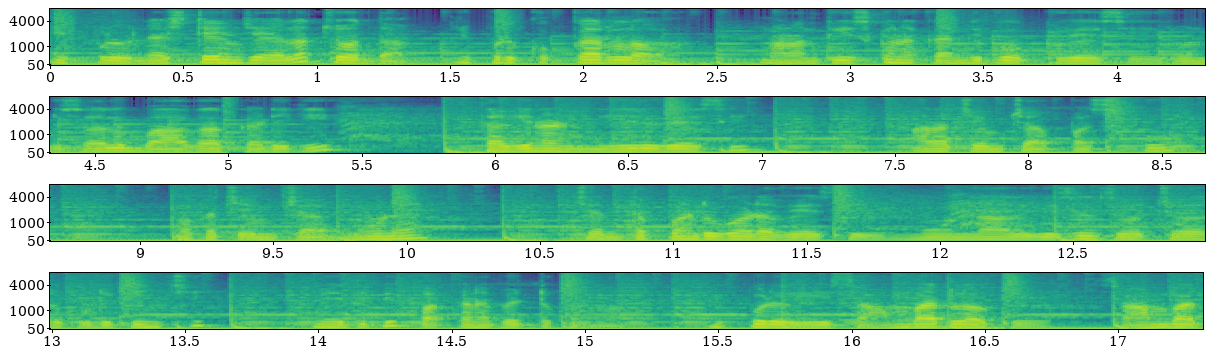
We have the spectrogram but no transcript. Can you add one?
ఇప్పుడు నెక్స్ట్ ఏం చేయాలో చూద్దాం. ఇప్పుడు కుక్కర్లో మనం తీసుకున్న కందిపప్పు వేసి రెండుసార్లు బాగా కడిగి తగిన నీరు వేసి అర చెంచా పసుపు ఒక చెంచా నూనె చింతపండు కూడా వేసి మూడు నాలుగు విజిల్స్ వచ్చే వరకు ఉడికించి మెదిపి పక్కన పెట్టుకున్నాం ఇప్పుడు ఈ సాంబార్లోకి సాంబార్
